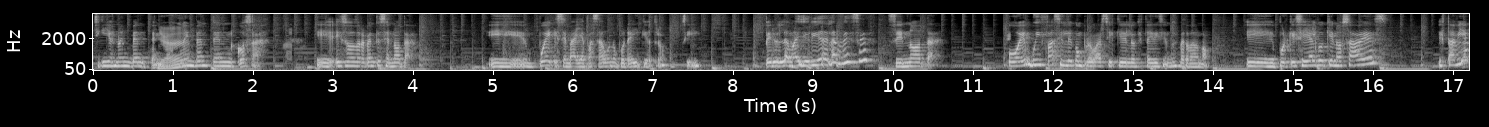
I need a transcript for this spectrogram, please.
chiquillos, no inventen, no inventen cosas. Eh, eso de repente se nota. Eh, puede que se me haya pasado uno por ahí que otro, sí. Pero la mayoría de las veces se nota. O es muy fácil de comprobar si lo que estáis diciendo es verdad o no. Eh, porque si hay algo que no sabes, está bien,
